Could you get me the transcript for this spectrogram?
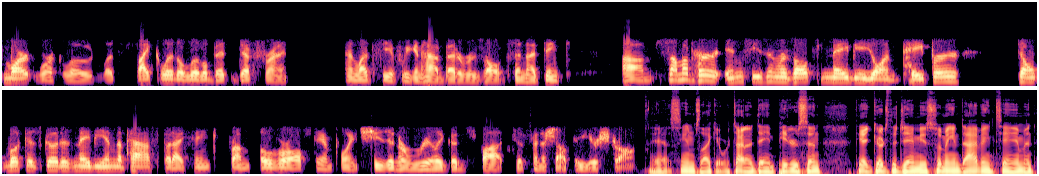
smart workload. Let's cycle it a little bit different, and let's see if we can have better results. And I think um, some of her in season results, may be on paper, don't look as good as maybe in the past, but I think from overall standpoint, she's in a really good spot to finish out the year strong. Yeah, it seems like it. We're talking to Dane Pedersen, the head coach of the JMU swimming and diving team, and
